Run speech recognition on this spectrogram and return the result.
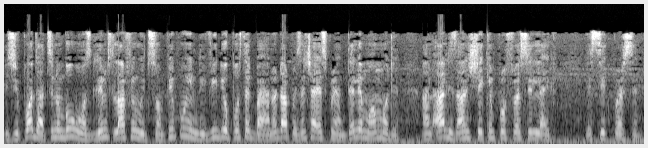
It's reported that Tinubu was glimpsed laughing with some people in the video posted by another presidential aspirant, Dele Momodu, and had his hand shaking profusely like a sick person.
